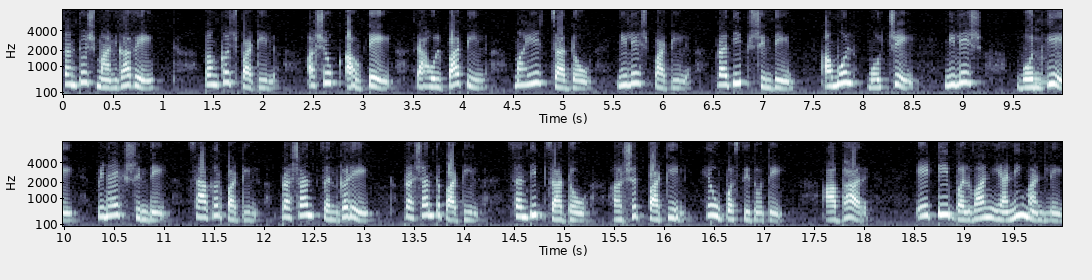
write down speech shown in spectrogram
संतोष मानगावे पंकज पाटील अशोक आवटे राहुल पाटील महेश जाधव निलेश पाटील प्रदीप शिंदे अमोल मोचे निलेश बोंदगे विनायक शिंदे सागर पाटील प्रशांत चनगडे प्रशांत पाटील संदीप जाधव हर्षद पाटील हे उपस्थित होते. आभार. ए टी बलवान यांनी मानले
